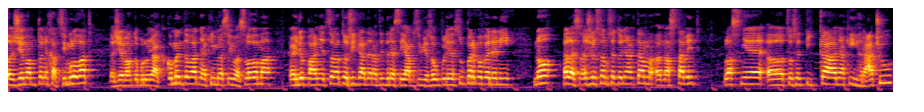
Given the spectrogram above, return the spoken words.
uh, že mám to nechat simulovat, takže vám to budu nějak komentovat nějakými svýma slovama. Každopádně, co na to říkáte na ty dresy, já myslím, že jsou úplně super povedený. No, hele, snažil jsem se to nějak tam eh, nastavit, vlastně, uh, co se týká nějakých hráčů.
